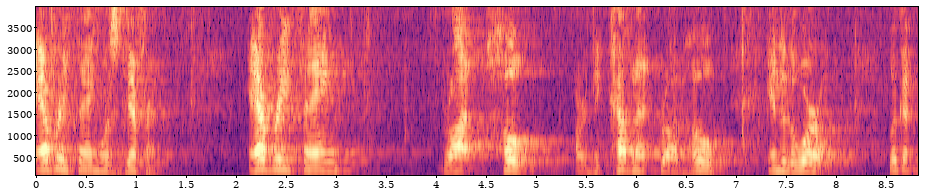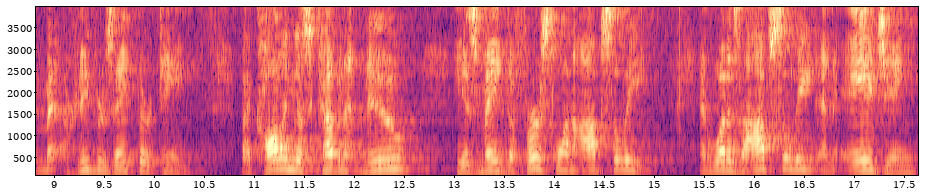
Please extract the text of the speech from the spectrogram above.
everything was different. Everything brought hope, or the covenant brought hope into the world. Look at Hebrews 8:13. By calling this covenant new, he has made the first one obsolete. And what is obsolete and aging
